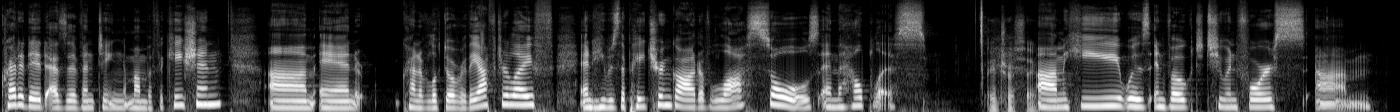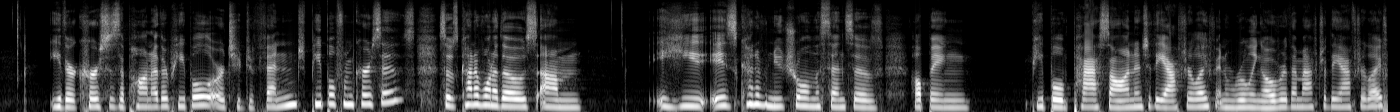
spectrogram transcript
credited as inventing mummification, um, and kind of looked over the afterlife. And he was the patron god of lost souls and the helpless. interesting. Um, he was invoked to enforce um, either curses upon other people or to defend people from curses. So it's kind of one of those. Um, he is kind of neutral in the sense of helping people pass on into the afterlife and ruling over them after the afterlife.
